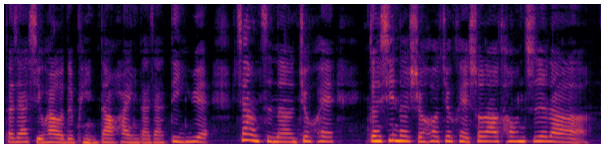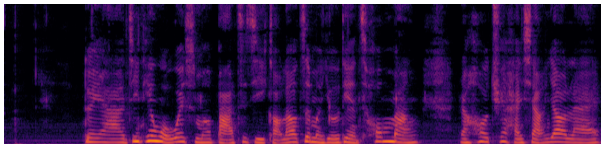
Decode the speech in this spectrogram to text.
大家喜欢我的频道，欢迎大家订阅，这样子呢，就会更新的时候就可以收到通知了。对呀，今天我为什么把自己搞到这么有点匆忙，然后却还想要来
